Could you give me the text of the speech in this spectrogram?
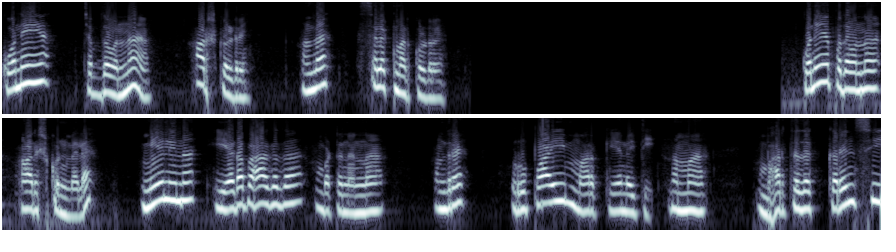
ಕೊನೆಯ ಶಬ್ದವನ್ನು ಆರಿಸ್ಕೊಳ್ರಿ ಅಂದರೆ ಸೆಲೆಕ್ಟ್ ಮಾಡ್ಕೊಳ್ರಿ. ಕೊನೆಯ ಪದವನ್ನು ಆರಿಸ್ಕೊಂಡ್ಮೇಲೆ ಮೇಲಿನ ಎಡಭಾಗದ ಬಟನನ್ನು ಅಂದರೆ ರೂಪಾಯಿ ಮಾರ್ಕ್ ಏನೈತಿ? ನಮ್ಮ ಭಾರತದ ಕರೆನ್ಸಿ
